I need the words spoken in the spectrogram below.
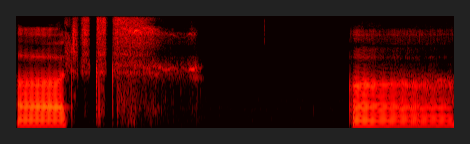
uh uh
